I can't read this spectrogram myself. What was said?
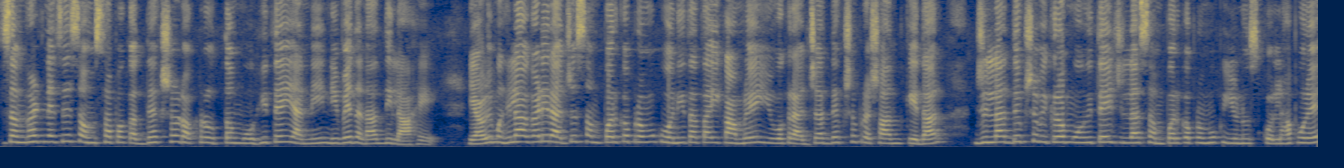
संघटनेचे संस्थापक अध्यक्ष डॉक्टर उत्तम मोहिते यांनी निवेदनात दिला आहे. यावेळी महिला आघाडी राज्य संपर्क प्रमुख वनिताताई कांबळे युवक राज्याध्यक्ष प्रशांत केदार जिल्हाध्यक्ष विक्रम मोहिते जिल्हा संपर्क प्रमुख युनुस कोल्हापुरे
